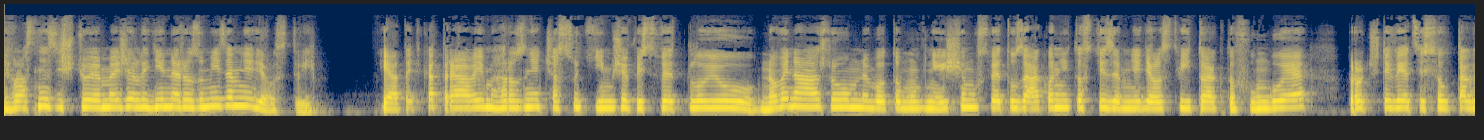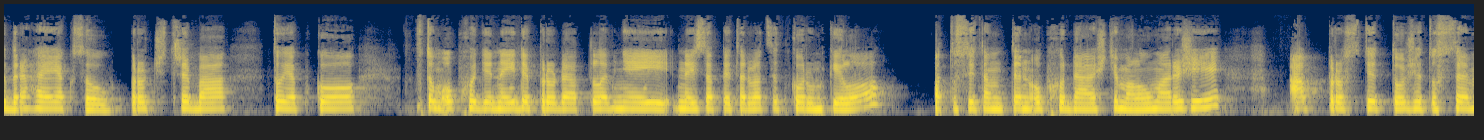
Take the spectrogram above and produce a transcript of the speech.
my vlastně zjišťujeme, že lidi nerozumí zemědělství. Já teďka trávím hrozně času tím, že vysvětluju novinářům nebo tomu vnějšímu světu zákonitosti zemědělství, to, jak to funguje, proč ty věci jsou tak drahé, jak jsou. Proč třeba to jabko v tom obchodě nejde prodat levněji než za 25 korun kilo a to si tam ten obchod dá ještě malou marži a prostě to, že to sem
